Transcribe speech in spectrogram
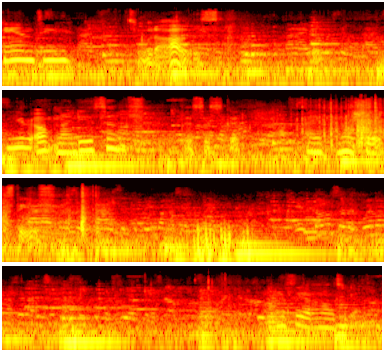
Candy. Two dollars. Oh, 90 cents. This is good. I know she likes these. Honestly, I don't know what to get now.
